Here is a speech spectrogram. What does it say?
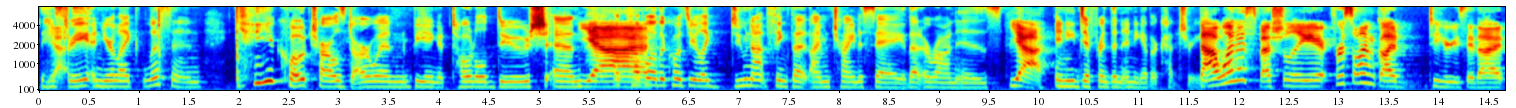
history Yes. and you're like listen you quote Charles Darwin being a total douche and Yeah. a couple other quotes you're like do not think that I'm trying to say that Iran is Yeah. any different than any other country That one especially. First of all, I'm glad to hear you say that.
